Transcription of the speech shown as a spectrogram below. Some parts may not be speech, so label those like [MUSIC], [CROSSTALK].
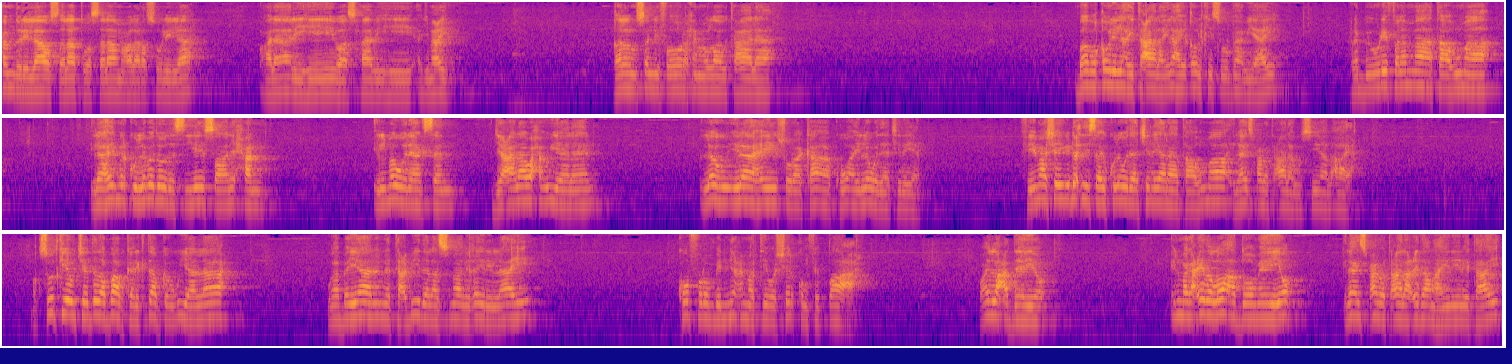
alxamdu lilah wsalaatu wasalaamu calaa rasuuli illah wacalaa aalihi wa asxaabihi ajmaciin qaala almusanifu raximah allahu tacaala baabu qowli llahi tacaala ilaahay qowlkiisa uu baab yahay rabbi uhi falamaa ataahumaa ilaahay markuu labadooda siiyey saalixan ilmo wanaagsan jacalaa waxay u yeeleen lahu ilaahay shurakaa-a kuwa ay la wadaajinayaan. Fiimaa shaygii dhexdiisa ay kula wadaajinayaan aataahumaa ilaahay subxana wa tacaala wuu siiyey alaaya maqsuudkii ujeedada baabkani kitaabka ugu yaalaa waa bayaan ana tacbiid alasmaa ligayr illaahi kufru biاlnicmati wa shirku fi اaaca waa in la caddeeyo in magacyada loo addoomeeyo ilaahay subxaana wa tacaala cid aan ahayn inay tahay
